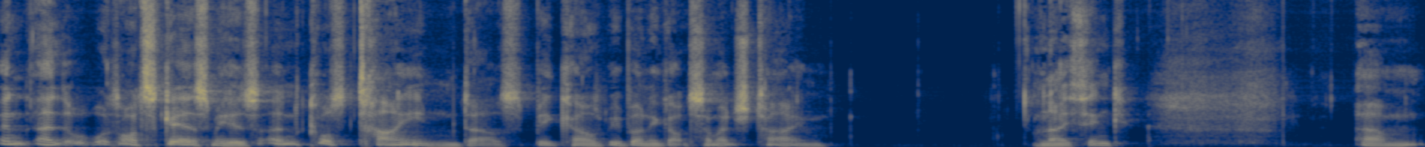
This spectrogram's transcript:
and, and what, what scares me is, and of course, time does, because we've only got so much time. And I think um,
